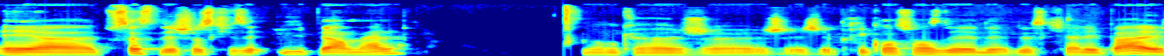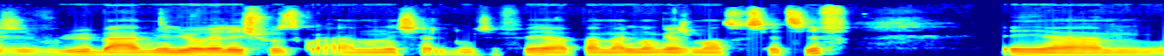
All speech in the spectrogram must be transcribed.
Et tout ça, c'est des choses qui faisaient hyper mal. Donc euh, j'ai pris conscience de, de, de, ce qui allait pas et j'ai voulu bah, améliorer les choses quoi à mon échelle. Donc j'ai fait euh, pas mal d'engagements associatifs et, euh,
